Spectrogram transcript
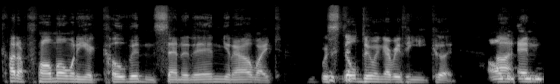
cut a promo when he had COVID and sent it in. You know, like was still doing everything he could. Uh, and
